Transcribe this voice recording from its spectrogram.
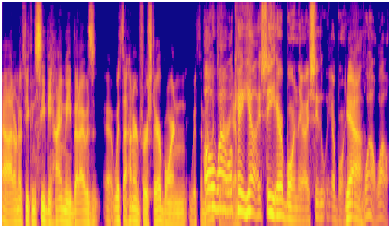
uh, I don't know if you can see behind me, but I was uh, with the 101st Airborne with the military. Oh wow, okay, yeah, I see airborne there. I see the airborne. Yeah, wow, wow.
